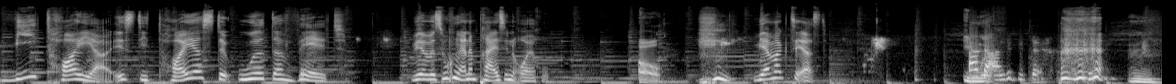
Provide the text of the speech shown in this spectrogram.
wie teuer ist die teuerste Uhr der Welt? Wir suchen einen Preis in Euro. Oh. Wer mag zuerst? Ich mu- Andi, bitte. Hm.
